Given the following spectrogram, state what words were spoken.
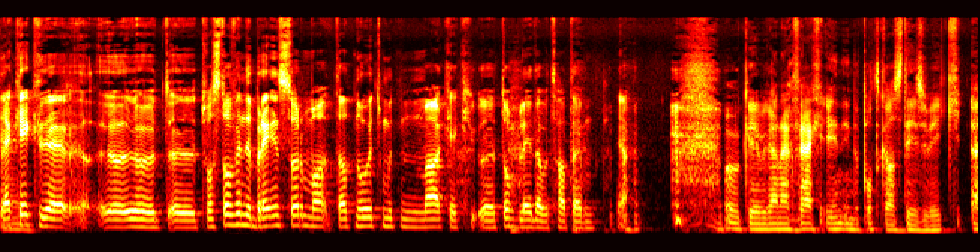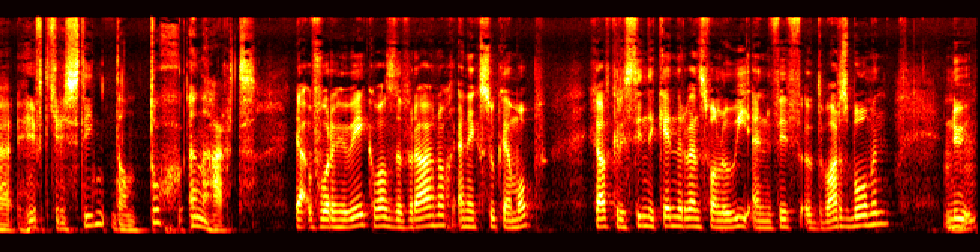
Ja, kijk, het, was tof in de brainstorm, maar dat nooit moeten... Kijk, eh, toch blij dat we het gehad hebben. Ja. Oké, we gaan naar vraag 1 in de podcast deze week. Heeft Christine dan toch een hart? ja, vorige week was de vraag nog, en ik zoek hem op. Gaat Christine de kinderwens van Louis en Viv dwarsbomen? Nu,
